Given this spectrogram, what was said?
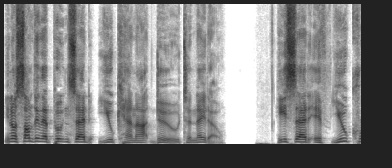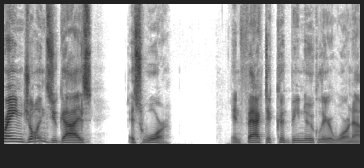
you know, something that Putin said you cannot do to NATO. He said if Ukraine joins you guys, it's war. In fact, it could be nuclear war now.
